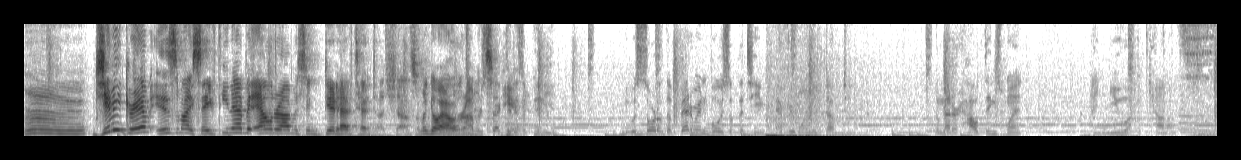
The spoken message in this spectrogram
Mm, Jimmy Graham is my safety net, but Allen Robinson did have 10 touchdowns. I'm going to go Allen Robinson here. his opinion. He was sort of the veteran voice of the team everyone looked up to. No matter how things went, I knew I could count on him.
